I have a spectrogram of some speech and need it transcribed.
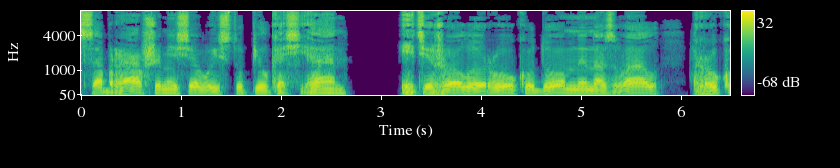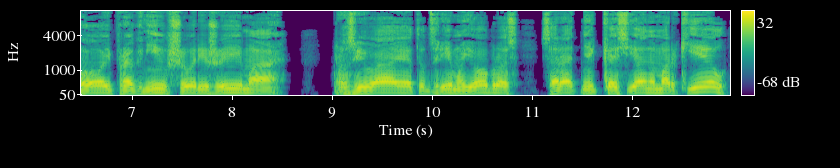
собравшимися выступил Касьян и тяжелую руку Домны назвал «рукой прогнившего режима». Развивая этот зримый образ, соратник Касьяна Маркел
